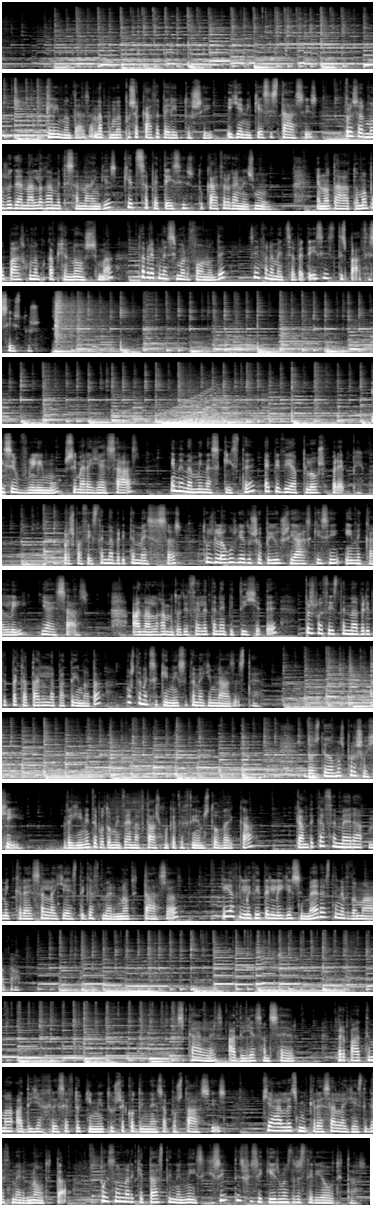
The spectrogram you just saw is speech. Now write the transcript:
Κλείνοντας, να πούμε πως σε κάθε περίπτωση οι γενικές συστάσεις προσαρμόζονται ανάλογα με τις ανάγκες και τις απαιτήσεις του κάθε οργανισμού, ενώ τα άτομα που πάσχουν από κάποιο νόσημα θα πρέπει να συμμορφώνονται σύμφωνα με τις απαιτήσεις της πάθησής τους. Συμβουλή μου σήμερα για εσάς είναι να μην ασκήσετε επειδή απλώς πρέπει. Προσπαθήστε να βρείτε μέσα σας τους λόγους για τους οποίους η άσκηση είναι καλή για εσάς. Ανάλογα με το τι θέλετε να επιτύχετε, προσπαθήστε να βρείτε τα κατάλληλα πατήματα ώστε να ξεκινήσετε να γυμνάζεστε. Δώστε όμως προσοχή. Δεν γίνεται από το 0 να φτάσουμε κατευθείαν στο 10, Κάντε κάθε μέρα μικρές αλλαγές στην καθημερινότητά σας ή αθληθείτε λίγες ημέρες την εβδομάδα. Σκάλες αντί για σανσέρ, περπάτημα αντί για χρήση αυτοκινήτου σε κοντινές αποστάσεις και άλλες μικρές αλλαγές στην καθημερινότητα βοηθούν αρκετά στην ενίσχυση της φυσικής μας δραστηριότητας.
